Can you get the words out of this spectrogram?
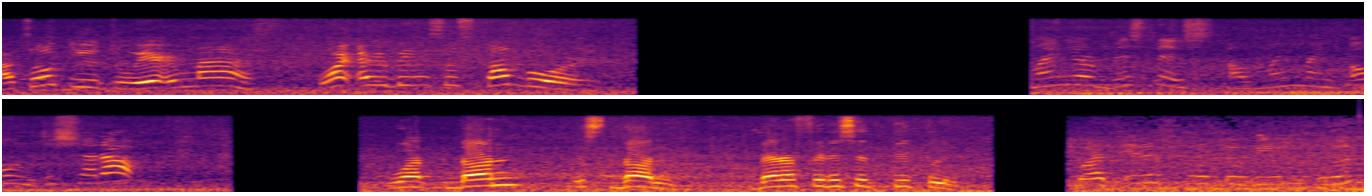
I told you to wear a mask. Why are you being so stubborn? Mind your business. I'll mind my own. Just shut up. What done is done. Better finish it quickly. What is good to be good?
